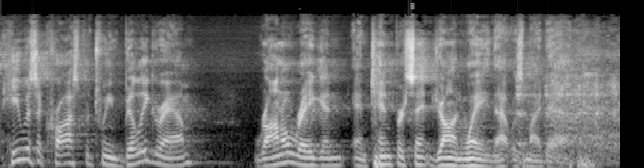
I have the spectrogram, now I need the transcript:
he was a cross between Billy Graham, Ronald Reagan, and 10% John Wayne. That was my dad.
